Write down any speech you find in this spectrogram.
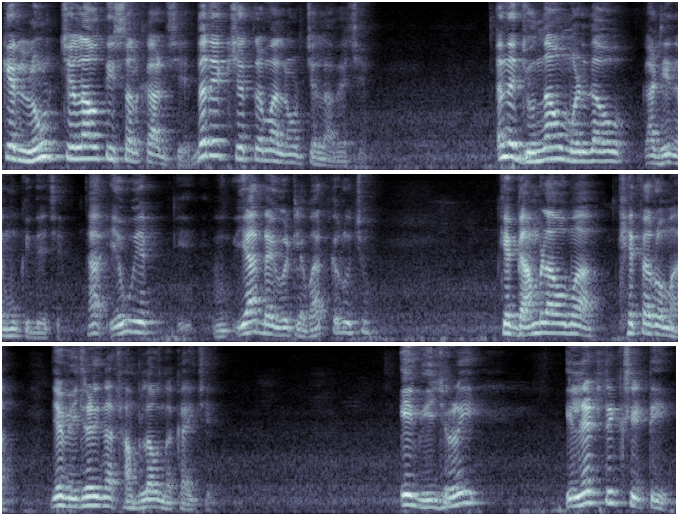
કે લૂંટ ચલાવતી સરકાર છે. દરેક ક્ષેત્રમાં લૂંટ ચલાવે છે. અને જૂનાઓ મળદાઓ કાઢીને મૂકી દે છે. હા, એવું એક યાદ આવ્યું એટલે વાત કરું છું કે ગામડાઓમાં, ખેતરોમાં જે વીજળીના થાંભલાઓ નખાય છે. એ વીજળી ઇલેક્ટ્રિકસિટી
